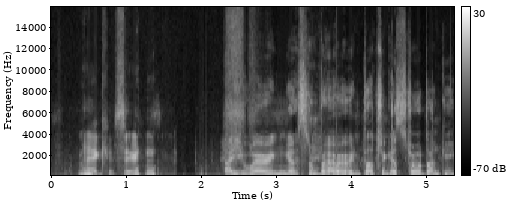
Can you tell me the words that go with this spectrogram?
Meg soon. Are you wearing a sombrero and clutching a straw donkey?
